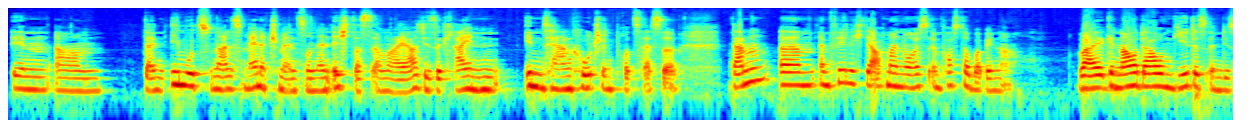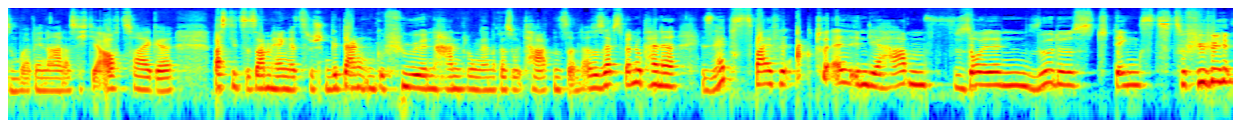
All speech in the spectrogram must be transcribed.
in ähm, dein emotionales Management, so nenne ich das immer, ja, diese kleinen internen Coaching-Prozesse, dann ähm, empfehle ich dir auch mein neues Imposter-Webinar. Weil genau darum geht es in diesem Webinar, dass ich dir aufzeige, was die Zusammenhänge zwischen Gedanken, Gefühlen, Handlungen, Resultaten sind. Also selbst wenn du keine Selbstzweifel aktuell in dir haben sollen, würdest, denkst zu fühlen,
